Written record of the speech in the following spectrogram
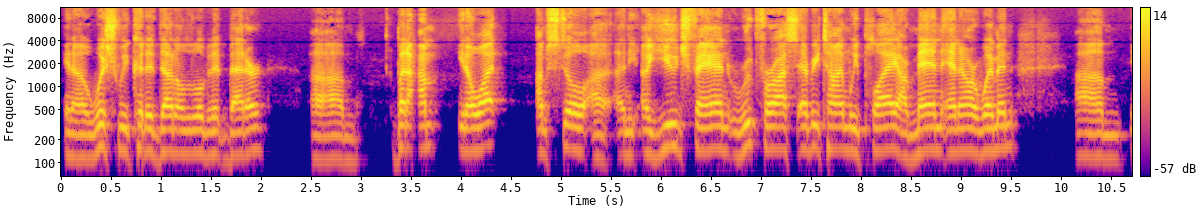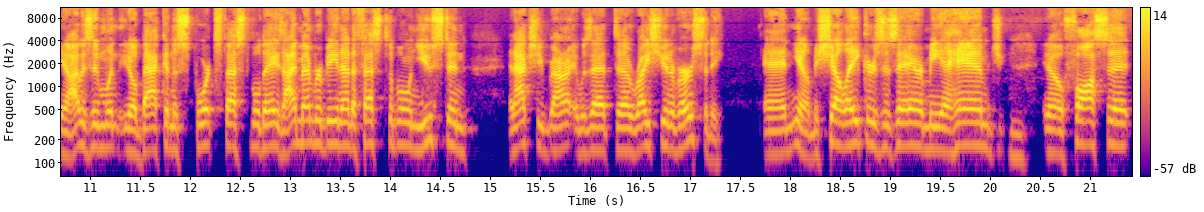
You know, wish we could have done a little bit better. Um, but I'm, you know what? I'm still a, a, huge fan. Root for us every time we play, our men and our women. Um, you know, I was in when you know back in the sports festival days. I remember being at a festival in Houston, and actually it was at uh, Rice University, and you know Michelle Akers is there, Mia Hamm, mm. you know Fawcett,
